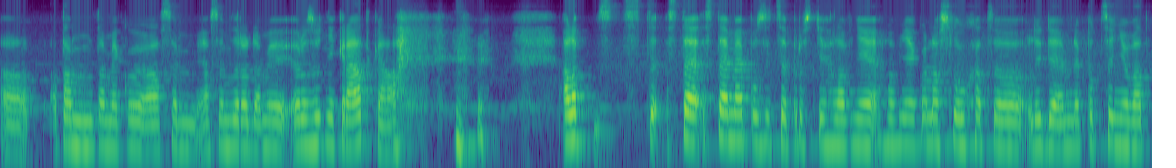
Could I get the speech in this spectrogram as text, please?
A, a tam, tam jako já jsem, já jsem s radami rozhodně krátká. Ale z, té, z té mé pozice prostě hlavně, hlavně jako naslouchat eh, lidem, nepodceňovat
